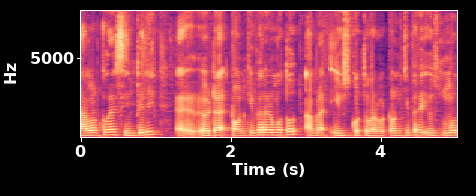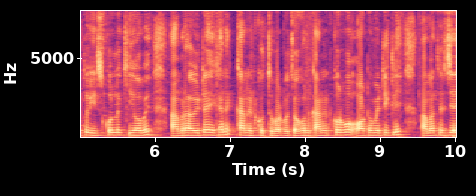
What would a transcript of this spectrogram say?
ডাউনলোড করে সিম্পলি ওইটা টন কিপারের মতো আমরা ইউজ করতে পারব। টন কিপারের ইউজ মতো ইউজ করলে কি হবে? আমরা ওইটা এখানে কানেক্ট করতে পারব। যখন কানেক্ট করব অটোমেটিকলি আমাদের যে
